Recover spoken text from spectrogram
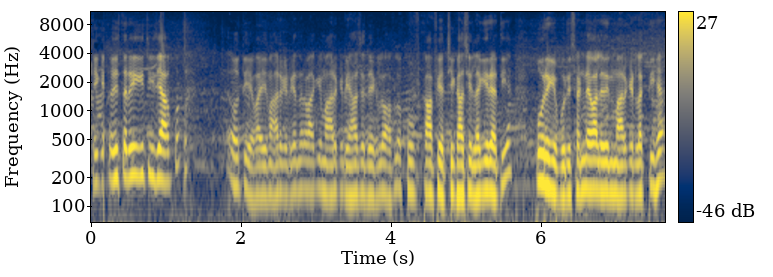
ठीक है? तो इस तरीके की चीज़ें आपको होती है भाई मार्केट के अंदर। बाकी मार्केट यहाँ से देख लो आप लोग, खूब काफ़ी अच्छी खासी लगी रहती है। पूरी की पूरी संडे वाले दिन मार्केट लगती है।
